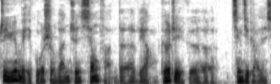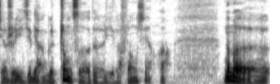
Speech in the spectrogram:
至于美国是完全相反的两个这个。经济表现形势以及两个政策的一个方向啊，那么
